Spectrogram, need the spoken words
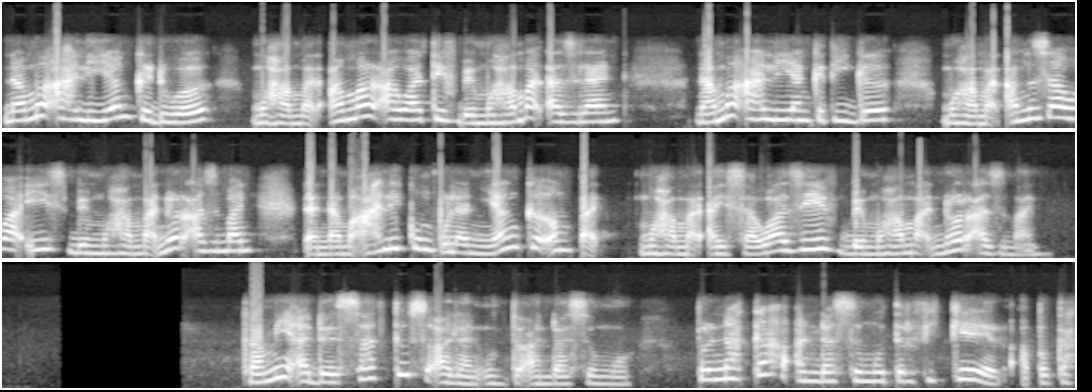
Nama ahli yang kedua Muhammad Amar Awatif bin Muhammad Azlan. Nama ahli yang ketiga Muhammad Amza Wais bin Muhammad Nur Azman dan nama ahli kumpulan yang keempat Muhammad Aisyah Wazif bin Muhammad Nur Azman. Kami ada satu soalan untuk anda semua. Pernahkah anda semua terfikir apakah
